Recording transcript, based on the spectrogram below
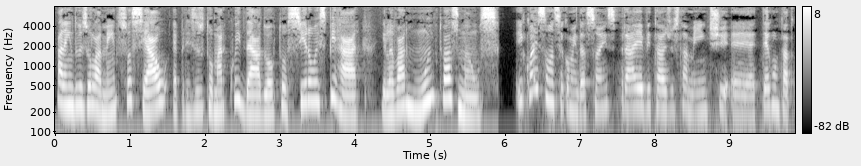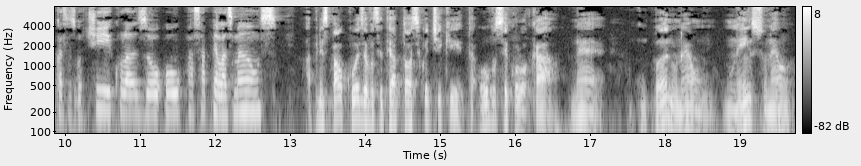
além do isolamento social, é preciso tomar cuidado ao tossir ou espirrar e lavar muito as mãos. E quais são as recomendações para evitar justamente é, ter contato com essas gotículas ou, ou passar pelas mãos? A principal coisa é você ter a tosse com etiqueta, ou você colocar né, um pano, né, um, um lenço, né, um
